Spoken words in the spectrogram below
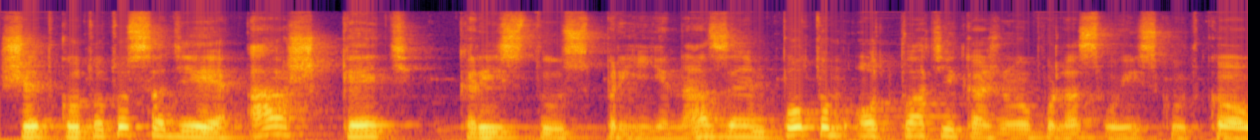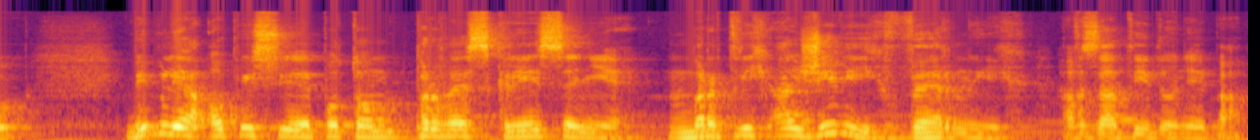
Všetko toto sa deje až keď Kristus príde na zem, potom odplatí každému podľa svojich skutkov. Biblia opisuje potom prvé skriesenie mŕtvych aj živých verných a vzatý do neba.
